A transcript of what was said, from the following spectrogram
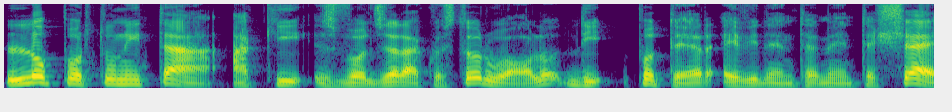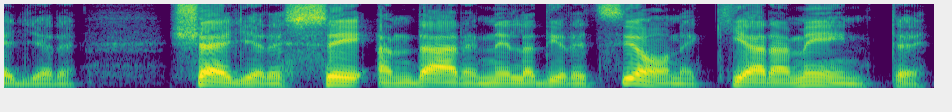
l'opportunità a chi svolgerà questo ruolo di poter evidentemente scegliere, scegliere se andare nella direzione chiaramente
